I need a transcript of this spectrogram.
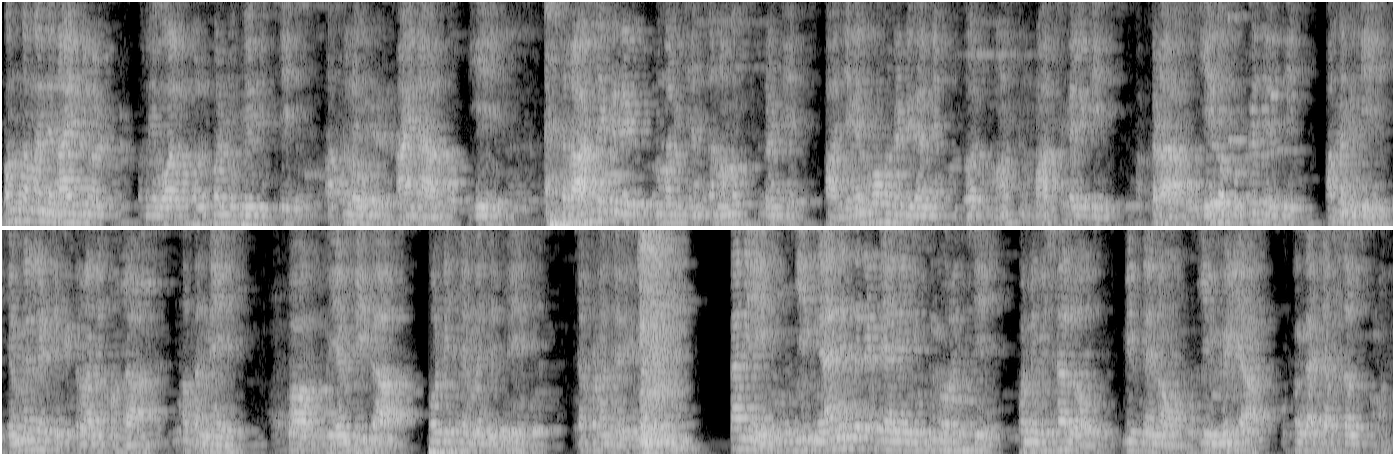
కొంతమంది నాయకులను పెట్టుకొని వాళ్ళ పలుపళ్ళు ఉపయోగించి అసలు ఆయన ఈ రాజశేఖర రెడ్డి కుటుంబానికి ఎంత నమ్మకస్తుందంటే ఆ జగన్మోహన్ రెడ్డి గారిని కొంతవరకు మనసును మార్చగలిగి అక్కడ ఏదో కుట్ర చేసి అతనికి ఎమ్మెల్యే టికెట్ రానికుండా అతన్ని ఎంపీగా పోటీ చేయమని చెప్పి చెప్పడం జరిగింది. కానీ ఈ జ్ఞానేందర్ రెడ్డి అనే వ్యక్తి గురించి కొన్ని విషయాల్లో మీకు నేను ఈ మీడియా ముఖ్యంగా చెప్పదలుచుకున్నాను.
